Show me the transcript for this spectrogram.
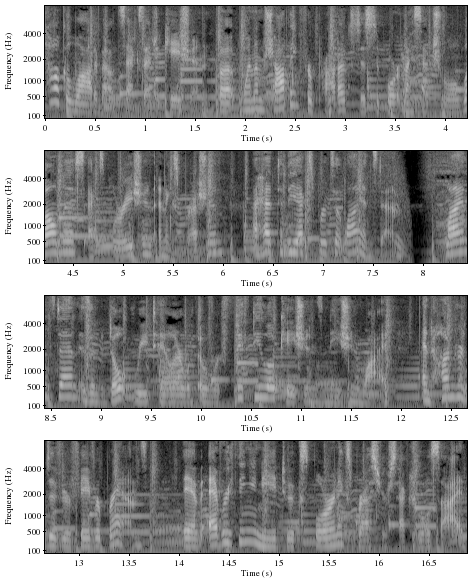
Talk a lot about sex education, but when I'm shopping for products to support my sexual wellness, exploration, and expression, I head to the experts at Lion's Den. Lion's Den is an adult retailer with over 50 locations nationwide and hundreds of your favorite brands. They have everything you need to explore and express your sexual side.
